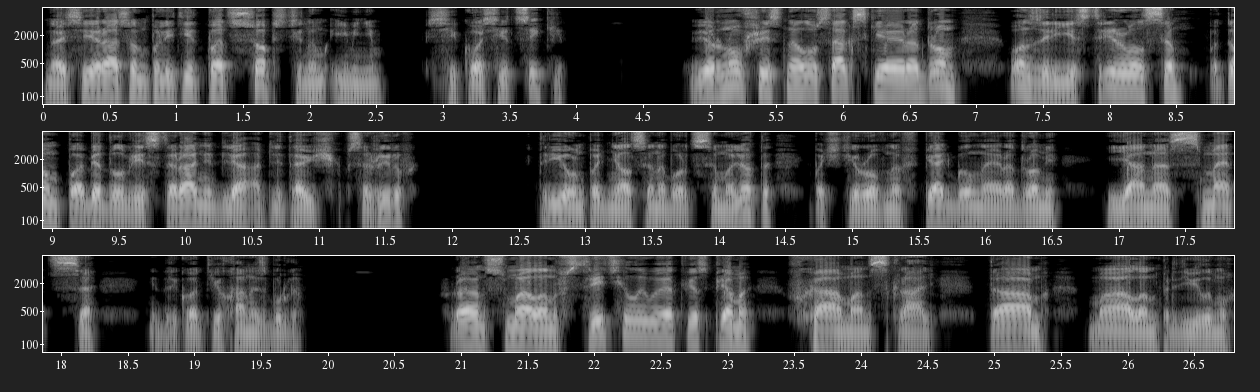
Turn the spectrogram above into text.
На сей раз он полетит под собственным именем Сикоси Цики. Вернувшись на Лусакский аэродром, он зарегистрировался, потом пообедал в ресторане для отлетающих пассажиров. В три он поднялся на борт самолета и почти ровно в пять был на аэродроме Яна Сметца, недалеко от Йоханнесбурга. Франц Малан встретил его и отвез прямо в Хаманскраль. Там Малан предъявил ему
